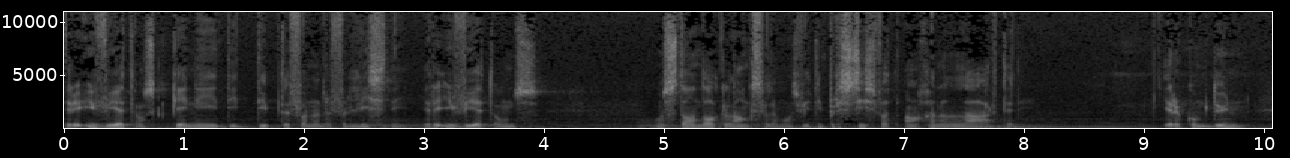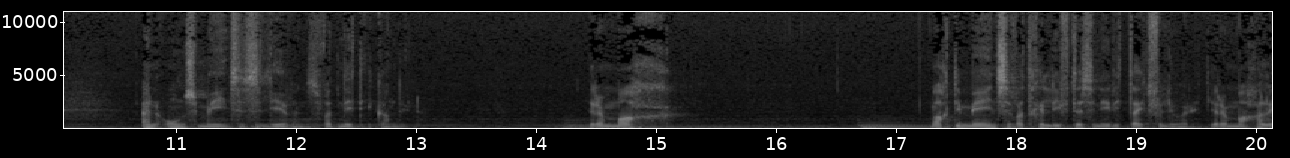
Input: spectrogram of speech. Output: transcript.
Here, U weet ons ken nie die diepte van hulle verlies nie. Here, U weet ons ons staan dalk langs hulle, maar ons weet nie presies wat aangaan in hulle harte nie. Here, kom doen in ons mense se lewens wat net U kan doen. Here, mag Mag die mense wat geliefdes in hierdie tyd verloor het, Here mag hulle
